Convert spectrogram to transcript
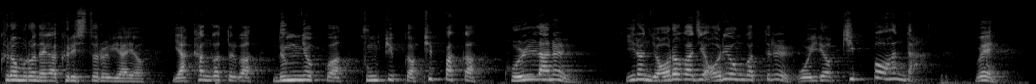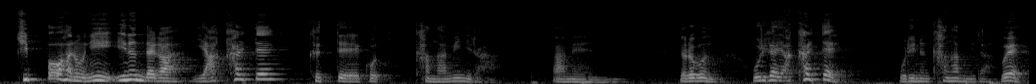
그러므로 내가 그리스도를 위하여 약한 것들과 능력과 궁핍과 핍박과 곤란을 이런 여러 가지 어려운 것들을 오히려 기뻐한다. 왜? 기뻐하노니 이는 내가 약할 때 그때 곧 강함이니라. 아멘. 여러분, 우리가 약할 때 우리는 강합니다. 왜?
